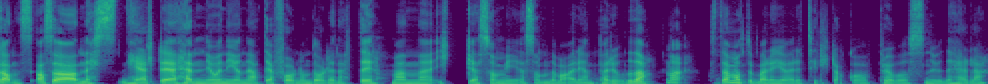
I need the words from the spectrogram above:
gans, altså nesten helt Det hender jo i ny og ne at jeg får noen dårlige netter, men eh, ikke så mye som det var i en periode, da. Nei. Så da måtte jeg bare gjøre tiltak og prøve å snu det hele.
